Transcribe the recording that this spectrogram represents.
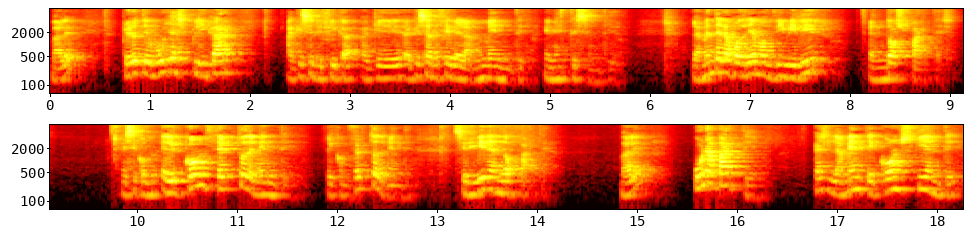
¿Vale? Pero te voy a explicar a qué significa, a qué, a qué se refiere la mente en este sentido. La mente la podríamos dividir en dos partes. el concepto de mente. El concepto de mente se divide en dos partes. ¿Vale? Una parte es la mente consciente.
